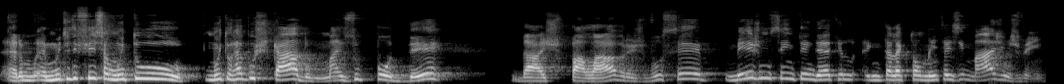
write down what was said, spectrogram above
era, é muito difícil, é muito, muito rebuscado, mas o poder das palavras, você, mesmo sem entender intelectualmente, as imagens vêm.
